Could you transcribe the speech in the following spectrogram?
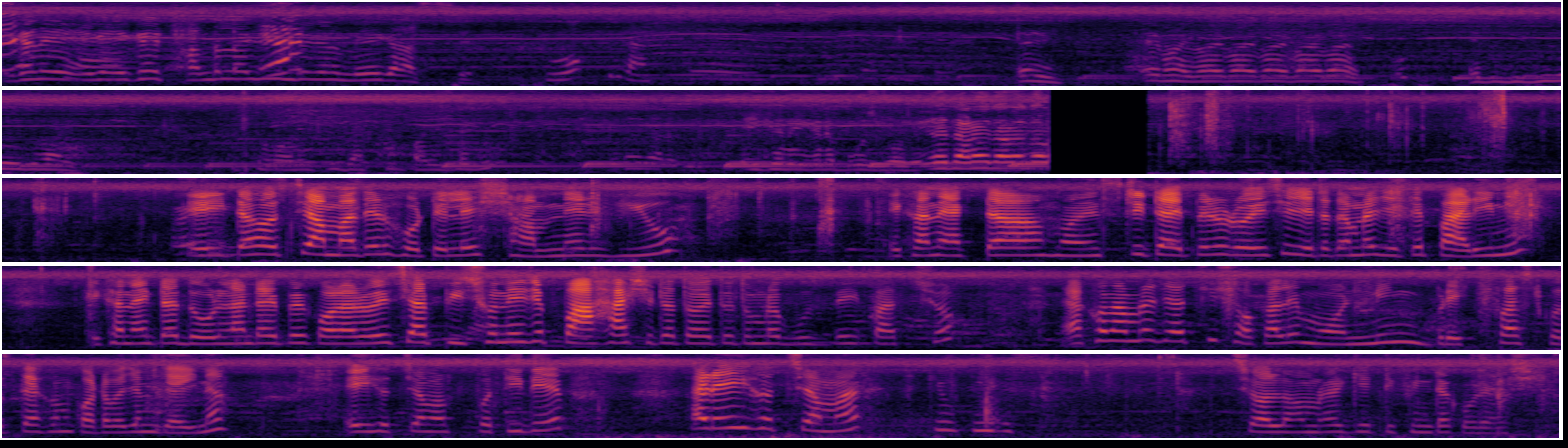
এখানে এখানে- এখানে ঠান্ডা লাগছে এখানে মেঘ আসছে। এই এই ভাই ভাই ভাই ভাই ভাই ভাই। একটু বিজি রয়েছে ভাই। একটু অনেক কি দেখতে পারি এইখানে এখানে বসবো এ দাঁড়া দাঁড়া দাঁড়া এইটা হচ্ছে আমাদের হোটেলের সামনের ভিউ। এখানে একটা মনেস্ট্রি টাইপেরও রয়েছে যেটাতে আমরা যেতে পারিনি। এখানে একটা দোলনা টাইপের করা রয়েছে, আর পিছনে যে পাহাড়, সেটা তো হয়তো তোমরা বুঝতেই পারছ। এখন আমরা যাচ্ছি সকালে মর্নিং ব্রেকফাস্ট করতে, এখন কটা বাজে আমি যাই না। এই হচ্ছে আমার পতিদেব আর এই হচ্ছে আমার কিউটনেস চলো আমরা গিয়ে টিফিনটা করে আসি।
